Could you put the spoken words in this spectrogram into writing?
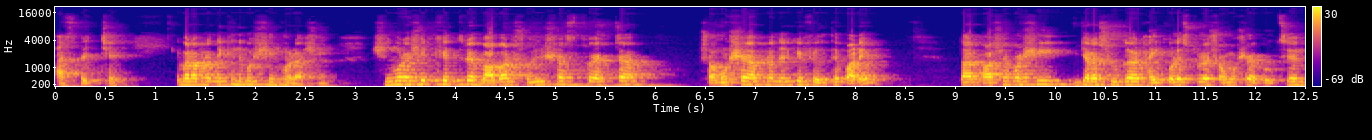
অ্যাসপেক্টে এবার আমরা দেখে নেব সিংহ রাশি। সিংহ রাশির ক্ষেত্রে বাবার শরীর স্বাস্থ্য একটা সমস্যায় আপনাদেরকে ফেলতে পারে। তার পাশাপাশি যারা সুগার হাই কোলেস্ট্রলের সমস্যায় ভুগছেন,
